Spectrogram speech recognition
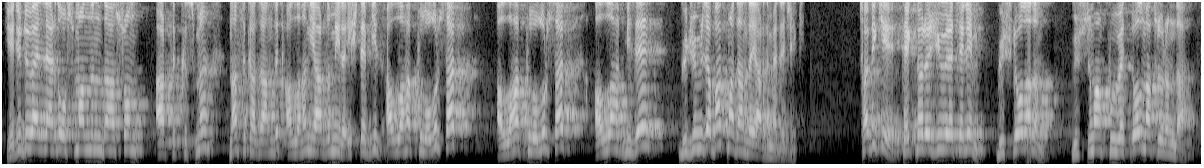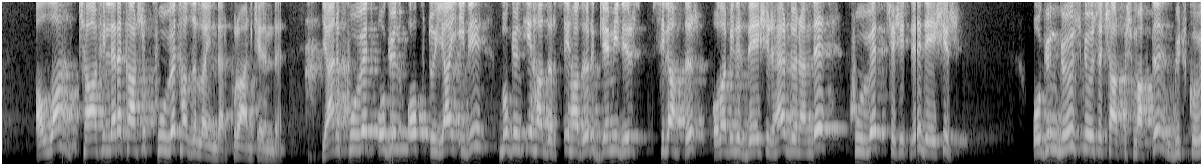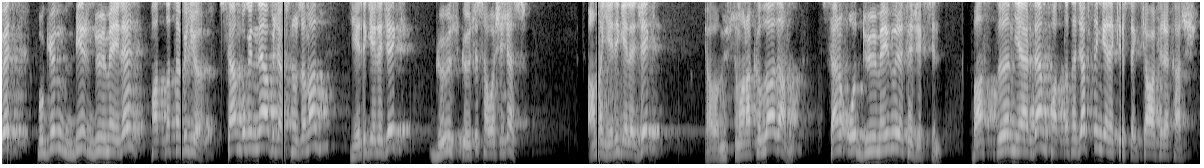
Yedi düvellerde Osmanlı'nın daha son artık kısmı nasıl kazandık? Allah'ın yardımıyla. İşte biz Allah'a kul olursak, Allah'a kul olursak Allah bize gücümüze bakmadan da yardım edecek. Tabii ki teknoloji üretelim, güçlü olalım. Müslüman kuvvetli olmak zorunda. Allah kafirlere karşı kuvvet hazırlayın der Kur'an-ı Kerim'de. Yani kuvvet o gün oktu, yay idi. Bugün İHA'dır, SİHA'dır, gemidir, silahtır. Olabilir, değişir. Her dönemde kuvvet çeşitleri değişir. O gün göğüs göğüse çarpışmaktı güç kuvvet. Bugün bir düğmeyle patlatabiliyor. Sen bugün ne yapacaksın o zaman? Yeri gelecek göğüs göğüse savaşacağız. Ama yeri gelecek ya Müslüman akıllı adam. Sen o düğmeyi üreteceksin. Bastığın yerden patlatacaksın gerekirse kafire karşı.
